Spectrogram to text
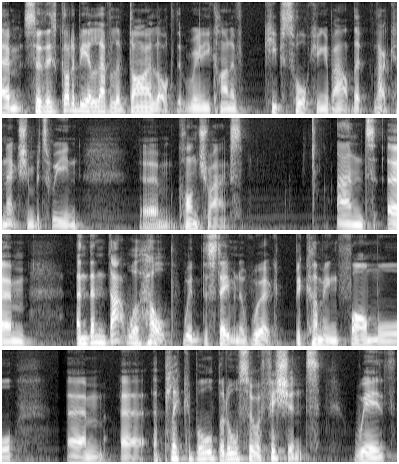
Um, so there's got to be a level of dialogue that really kind of keeps talking about that, that connection between um, contracts, and um, and then that will help with the statement of work becoming far more um, uh, applicable, but also efficient with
